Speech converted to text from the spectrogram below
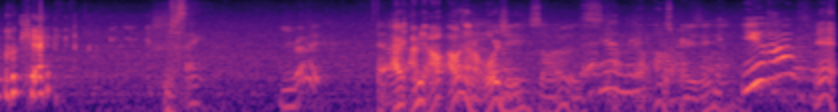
okay. I'm just saying. You're right. I, I mean, I, I was at an orgy, so it was Yeah, man. that was crazy. You have? Yeah,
